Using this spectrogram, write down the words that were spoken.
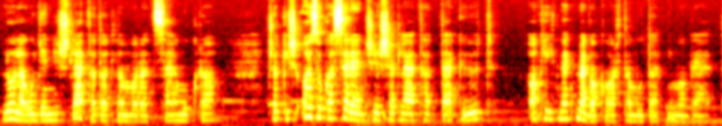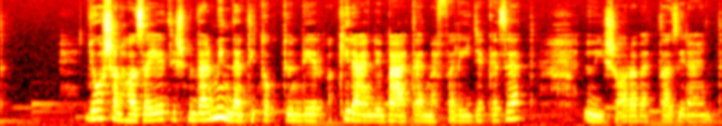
Lola ugyanis láthatatlan maradt számukra, csak is azok a szerencsések láthatták őt, akiknek meg akarta mutatni magát. Gyorsan hazaért, és mivel minden titok tündér a királynő bálterme felé igyekezett, ő is arra vette az irányt.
